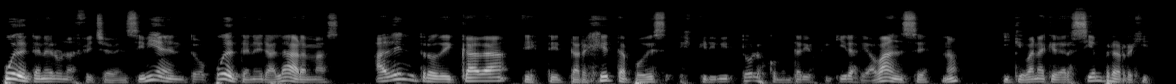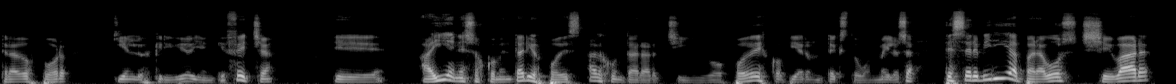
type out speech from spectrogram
puede tener una fecha de vencimiento, puede tener alarmas. Adentro de cada este, tarjeta podés escribir todos los comentarios que quieras de avance, ¿no? Y que van a quedar siempre registrados por quién lo escribió y en qué fecha. Eh, ahí en esos comentarios podés adjuntar archivos, podés copiar un texto o un mail. O sea, te serviría para vos llevar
